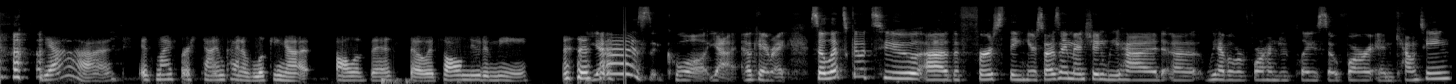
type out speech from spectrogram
yeah it's my first time kind of looking at all of this. So it's all new to me. yes, cool. Yeah. Okay, right. So let's go to uh, the first thing here. So as I mentioned, we had uh, we have over 400 plays so far and counting,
